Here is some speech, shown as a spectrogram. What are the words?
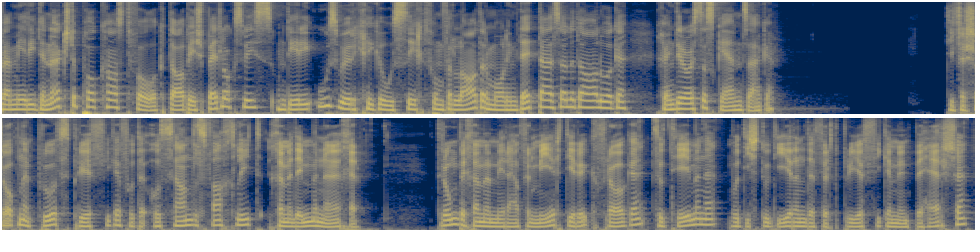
Wenn wir in der nächsten Podcast-Folge da bei Spedlog Swiss und ihre Auswirkungen aus Sicht vom Verlader mal im Detail sollen anschauen, könnt ihr uns das gerne sagen. Die verschobenen Berufsprüfungen der Aussenhandelsfachleute kommen immer näher. Darum bekommen wir auch vermehrt die Rückfragen zu Themen, die die Studierenden für die Prüfungen beherrschen müssen,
